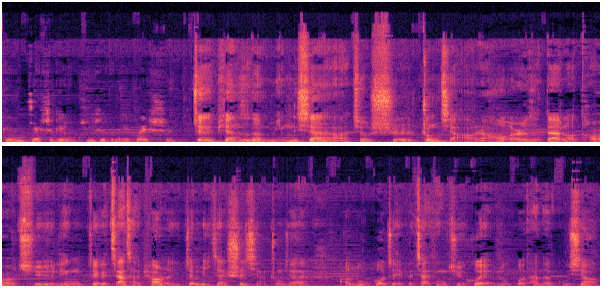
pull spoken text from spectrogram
给你解释给你听是怎么一回事。这个片子的明线啊，就是中奖，然后儿子带老头去领这个假彩票的这么一件事情。中间啊，路过这个家庭聚会，路过他的故乡，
